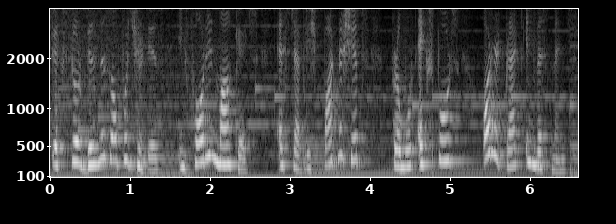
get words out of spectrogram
to explore business opportunities in foreign markets, establish partnerships, promote exports, or attract investments.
